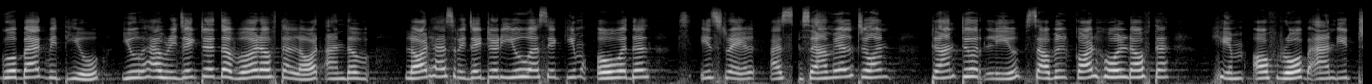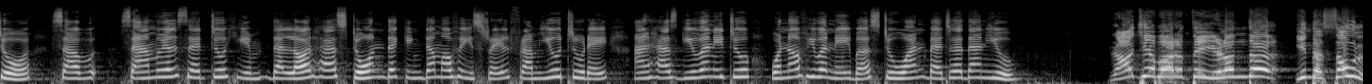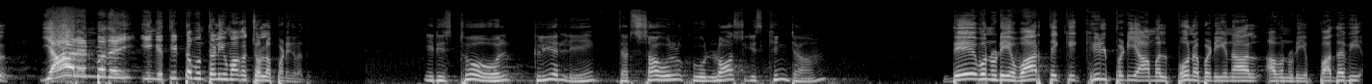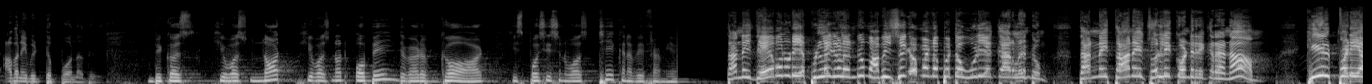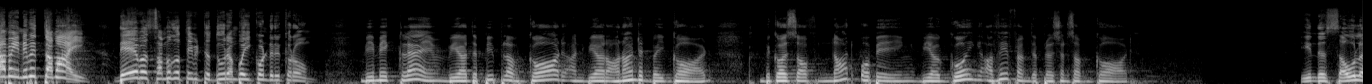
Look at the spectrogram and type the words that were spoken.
go back with you. You have rejected the word of the Lord, and the Lord has rejected you as a king over the Israel. As Samuel turned, turned to leave, Saul caught hold of the hem of robe and it tore. Saul, Samuel said to him, The Lord has torn the kingdom of Israel from you today and has given it to one of your neighbors, to one better than you. ராஜ்யபாரத்தை இழந்த இந்த சவுல் யார் என்பதை இங்கு திட்டமும் தெளிவுமாக சொல்லப்படுகிறது It is told clearly that Saul, who lost his kingdom, தேவனுடைய வார்த்தைக்கு கீழ்ப்படியாமல் போனபடியினால் அவனுடைய பதவி அவனை விட்டு போனது because he was not he was not obeying the word of God, his position was taken away from him. தன்னை தேவனுடைய பிள்ளைகள் என்றும் அபிஷேகம் பண்ணப்பட்ட ஊழியக்காரர்கள் என்றும் தன்னை தானே சொல்லிக் கொண்டிருக்கிற நாம் கீழ்ப்படியாமை நிமித்தமாய் தேவ சமூகத்தை விட்டு தூரம் போய் கொண்டிருக்கிறோம் We may claim we are the people of God and we are anointed by God. Because of not obeying, we are going away from the presence of God. இந்த சவுல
